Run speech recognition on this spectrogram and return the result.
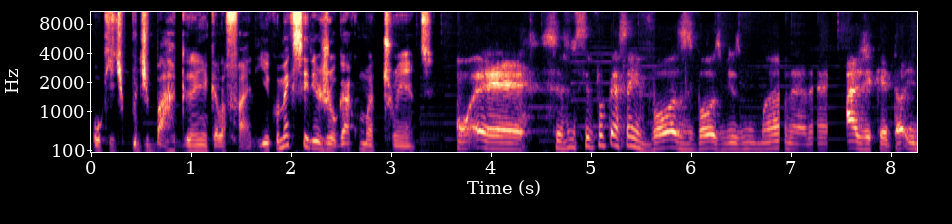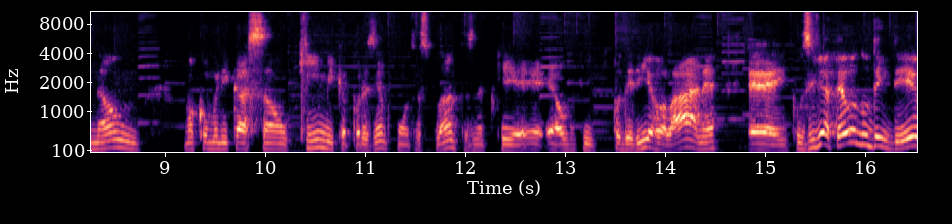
ou que tipo de barganha que ela faria? Como é que seria jogar com uma trans? Bom, é, se você for pensar em voz, voz mesmo humana, né, mágica e tal, e não uma comunicação química, por exemplo, com outras plantas, né, porque é, é algo que poderia rolar, né, é, inclusive até no D&D,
